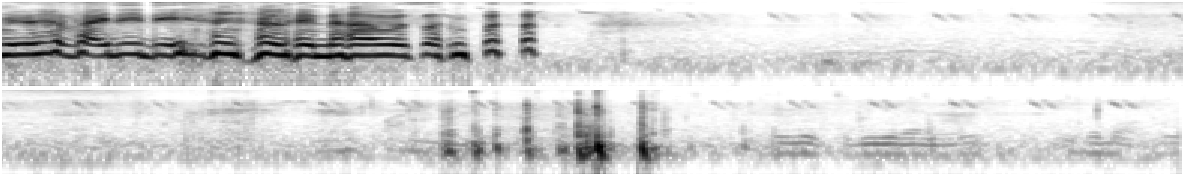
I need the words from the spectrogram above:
มีแต่ไฟดีๆทั้งนั้นเลยนะวสันถูกดีเลยนะจะบอกให้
